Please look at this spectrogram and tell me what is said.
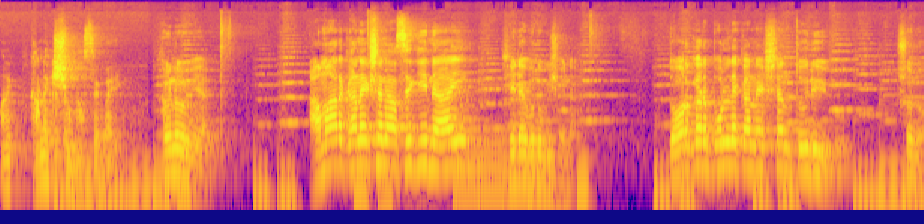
মানে কানেকশন আছে ভাই। শোনো মিয়া, আমার কানেকশন আছে কি নাই, সেটা কোনো বিষয় না। দরকার পড়লে কানেকশন তৈরি হইব। শোনো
